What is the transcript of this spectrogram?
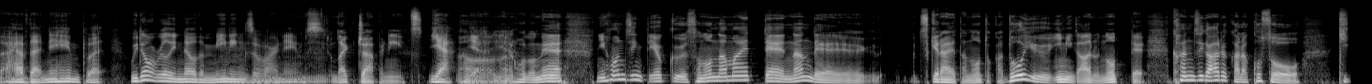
I have that name, but we don't really know the meanings of our names. like Japanese. Yeah, あ yeah, ーな yeah. るほどね。日本人ってよくその名前ってなんで 付けられたのとかどういう意味があるのって漢字があるからこそ聞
